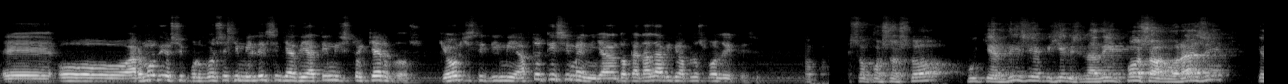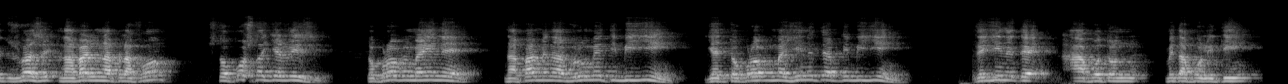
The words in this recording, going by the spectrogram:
Ε, ο αρμόδιος υπουργός έχει μιλήσει για διατίμηση στο κέρδος και όχι στην τιμή. Αυτό τι σημαίνει για να το καταλάβει και ο απλός πολίτης; Στο ποσοστό που κερδίζει η επιχείρηση. Δηλαδή πόσο αγοράζει και τους βάζει να βάλει ένα πλαφόν στο πόσο θα κερδίζει. Το πρόβλημα είναι να πάμε να βρούμε την πηγή. Γιατί το πρόβλημα γίνεται από την πηγή. Δεν γίνεται από τον μεταπολιτή.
